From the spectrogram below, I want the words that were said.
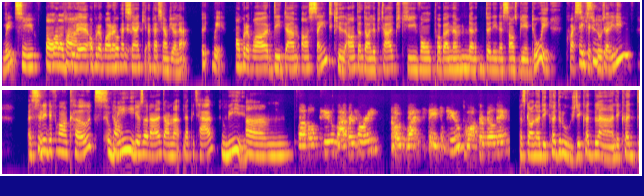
oui. on, pourrait, on pourrait avoir un patient, qui, un patient violent. Euh, oui. On pourrait voir des dames enceintes qui entrent dans l'hôpital puis qui vont probablement donner naissance bientôt. Et quoi, si Et quelque chose arrive? euh, C'est les différents codes Oui. qu'ils ont dans l'hôpital. Oui. Um, Level 2 laboratory, code 1 stage 2 Walker Building. Parce qu'on a des codes rouges, des codes blancs, des codes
